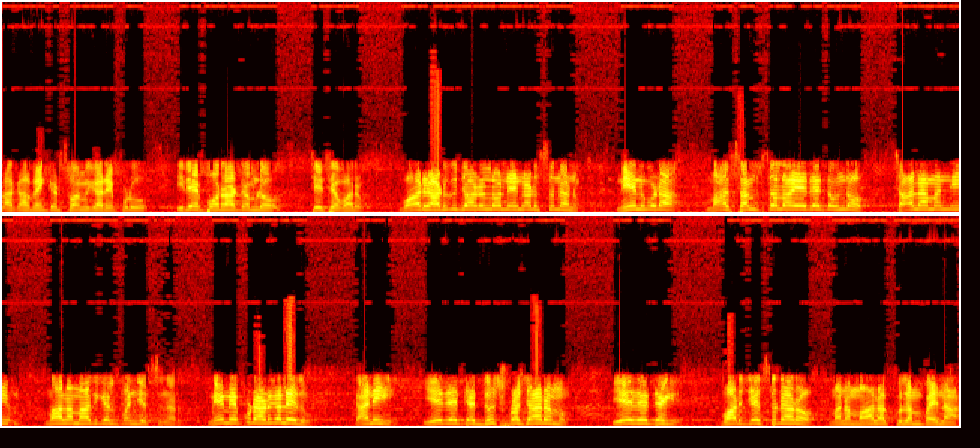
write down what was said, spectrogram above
కాగా వెంకటస్వామి గారు ఎప్పుడు ఇదే పోరాటంలో చేసేవారు. వారి అడుగుజాడల్లో నేను నడుస్తున్నాను. నేను కూడా మా సంస్థలో ఏదైతే ఉందో చాలామంది మాల మాదిగలు పనిచేస్తున్నారు. మేము ఎప్పుడు అడగలేదు. కానీ ఏదైతే దుష్ప్రచారము ఏదైతే వారు చేస్తున్నారో మన మాల కులం పైన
